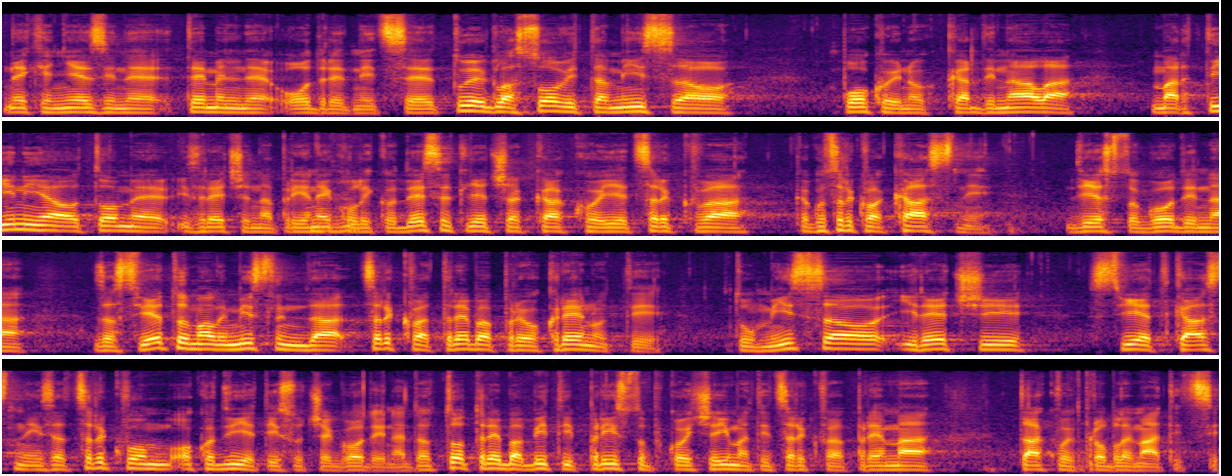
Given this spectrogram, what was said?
neke njezine temeljne odrednice. Tu je glasovita misao pokojnog kardinala Martinija o tome izrečena prije nekoliko desetljeća kako je crkva, kako crkva kasni 200 godina za svijetom, ali mislim da crkva treba preokrenuti tu misao i reći svijet kasni za crkvom oko 2000 godina. Da to treba biti pristup koji će imati crkva prema takvoj problematici.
